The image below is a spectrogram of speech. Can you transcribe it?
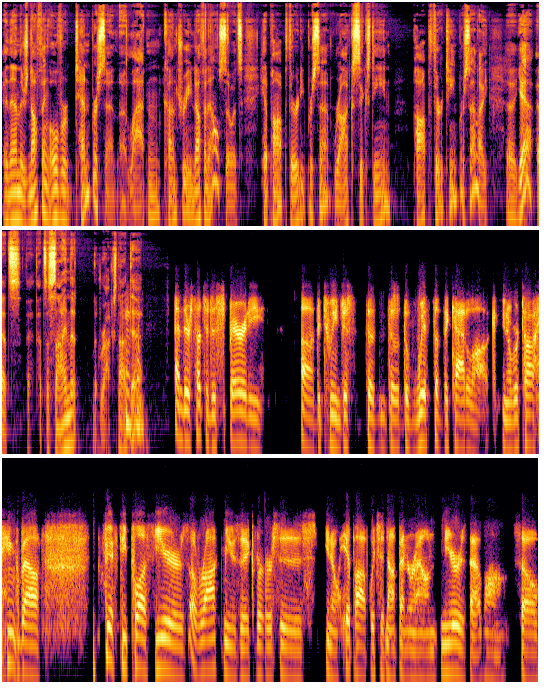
And then there's nothing over 10%. Uh, Latin, country, nothing else. So it's hip hop 30%, rock 16, pop 13%. I, uh, yeah, that's that's a sign that, that rock's not dead. And there's such a disparity uh, between just the, the the width of the catalog. You know, we're talking about 50 plus years of rock music versus you know hip hop which has not been around near as that long. So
